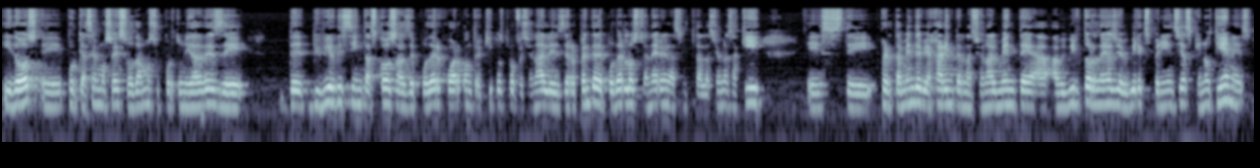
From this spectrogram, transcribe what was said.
y dos, eh, porque hacemos eso, damos oportunidades de, de vivir distintas cosas, de poder jugar contra equipos profesionales, de repente de poderlos tener en las instalaciones aquí, este, pero también de viajar internacionalmente, a, vivir torneos y a vivir experiencias que no tienes.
